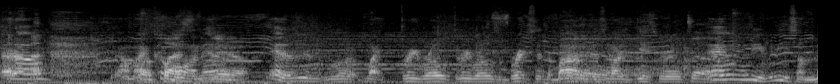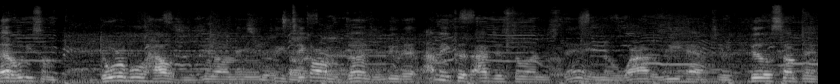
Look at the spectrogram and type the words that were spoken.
you know, I'm like, come on now. jail. Yeah, just little, like three rows, three rows of bricks at the bottom. That's all you get. That's real tough. Yeah, we need, we need some metal. We need some durable houses. You know what I mean? That's We can tough, take all man. the guns and do that. I mean, because I just don't understand. You know, why do we have to build something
